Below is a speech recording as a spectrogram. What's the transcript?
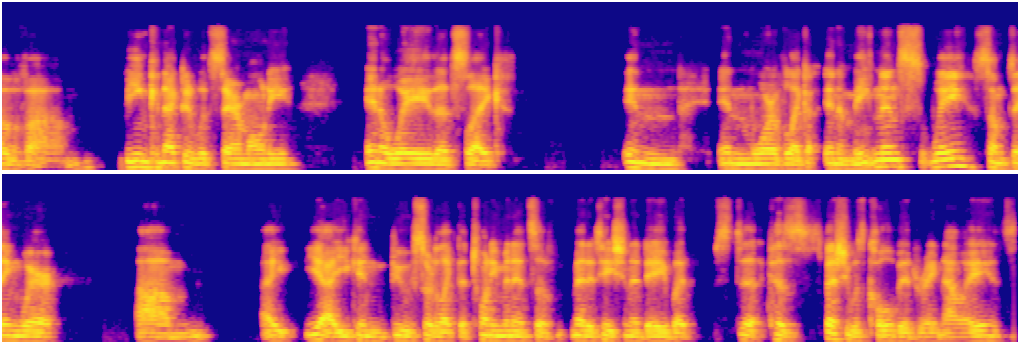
of um, being connected with ceremony in a way that's like in in more of like a, in a maintenance way something where um i yeah you can do sort of like the 20 minutes of meditation a day but still because especially with covid right now eh it's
